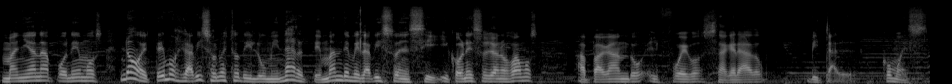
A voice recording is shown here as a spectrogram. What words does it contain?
Mañana ponemos. No, tenemos el aviso nuestro de iluminarte. Mándeme el aviso en sí. Y con eso ya nos vamos apagando el fuego sagrado vital. ¿Cómo es?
